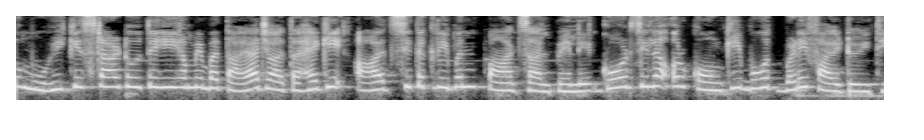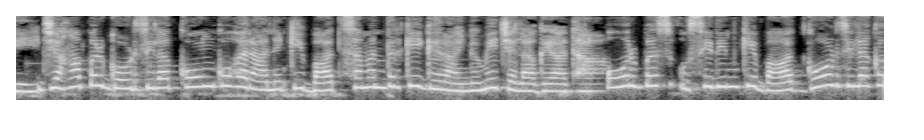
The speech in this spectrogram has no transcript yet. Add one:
तो मूवी के स्टार्ट होते ही हमें बताया जाता है कि आज से तकरीबन पाँच साल पहले गोडजिला और कोंग की बहुत बड़ी फाइट हुई थी, जहाँ पर गोडजिला कोंग को हराने के बाद समंदर की गहराइयों में चला गया था। और बस उसी दिन के बाद गोडजिला का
